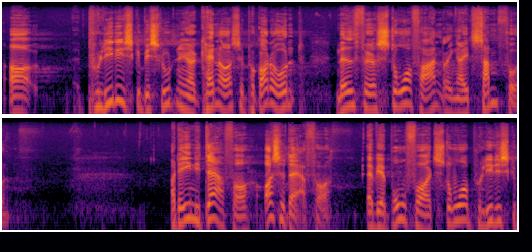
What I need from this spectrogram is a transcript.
Og politiske beslutninger kan også på godt og ondt medfører store forandringer i et samfund. Og det er egentlig derfor, også derfor, at vi har brug for, at store politiske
